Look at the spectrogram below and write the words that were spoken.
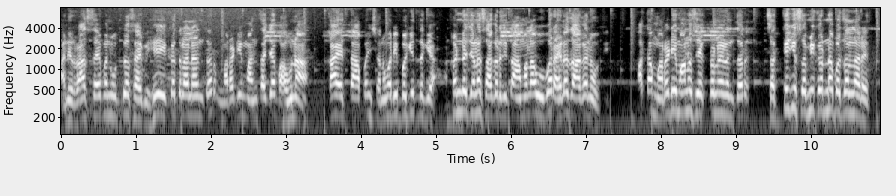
आणि राजसाहेब आणि उद्धव साहेब हे एकत्र आल्यानंतर मराठी माणसाच्या भावना काय आहेत तर आपण शनिवारी बघितलं की अखंड जनसागर तिथं आम्हाला उभं राहायला जागा नव्हती. आता मराठी माणूस एकटवल्यानंतर सत्तेची समीकरणं बदलणार आहेत.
